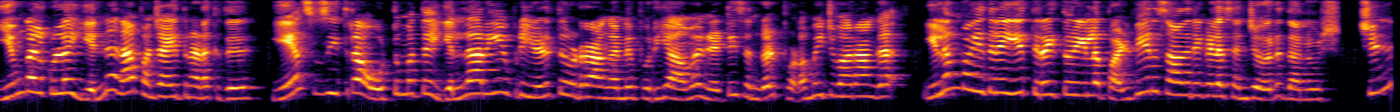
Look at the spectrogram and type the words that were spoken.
இவங்களுக்குள்ள என்னதான் பஞ்சாயத்து நடக்குது? ஏன் சுசித்ரா ஒட்டுமொத்த எல்லாரையும் இப்படி எடுத்து விடுறாங்கன்னு புரியாம நெட்டிசன்கள் புலம்பிட்டு வராங்க. இளம் வயதிலேயே திரைத்துறையில பல்வேறு சாதனைகளை செஞ்சவர் தனுஷ். சின்ன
